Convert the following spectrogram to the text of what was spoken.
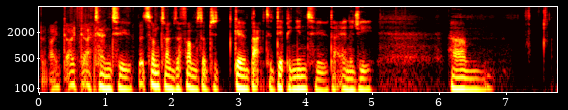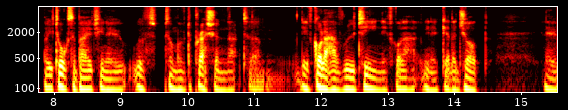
but I, I, I, tend to, but sometimes I find myself just going back to dipping into that energy. Um, but he talks about, you know, with some of depression that um, they've got to have routine, they've got to, you know, get a job, you know,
